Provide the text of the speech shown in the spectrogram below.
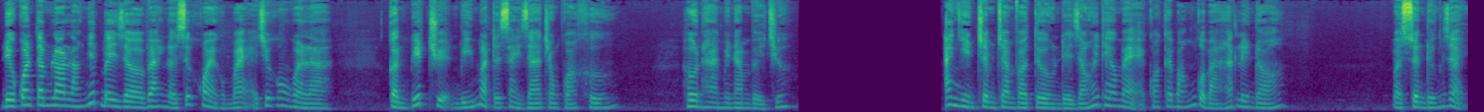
Điều quan tâm lo lắng nhất bây giờ với anh là sức khỏe của mẹ, Chứ không phải là cần biết chuyện bí mật đã xảy ra trong quá khứ. Hơn 20 năm về trước. Anh nhìn chầm chầm vào tường để dõi theo mẹ qua cái bóng của bà hát lên đó. Bà Xuân đứng dậy.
